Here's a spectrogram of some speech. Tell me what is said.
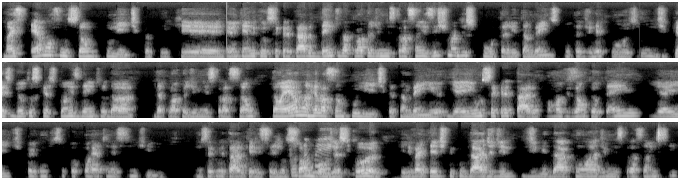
mas é uma função política, porque eu entendo que o secretário, dentro da própria administração, existe uma disputa ali também, disputa de recursos, de, de outras questões dentro da, da própria administração. Então, é uma relação política também. E, e aí, um secretário, uma visão que eu tenho, e aí te pergunto se estou correto nesse sentido um secretário que ele seja Totalmente. só um bom gestor, ele vai ter dificuldade de, de lidar com a administração em si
